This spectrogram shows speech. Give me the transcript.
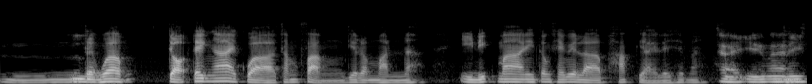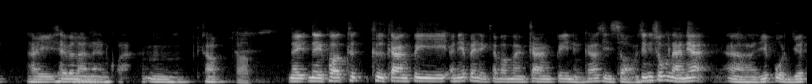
อือืมมแต่ว่าเจาะได้ง่ายกว่าทางฝั่งเยอรมันนะอีนิกมานี่ต้องใช้เวลาพักใหญ่เลยใช่ไหมใช่อีกมานี่ไทยใช้เวลานานกว่า อืมครับ ครับ ในในพอถึงคือกลางปี อันนี้เป็นเหตุการณ์ประมาณกลางปีหนึ่งเก้าสี่สองซึ่งช่วงนั้นเนี่ยอ่าญี่ปุ่นยึด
